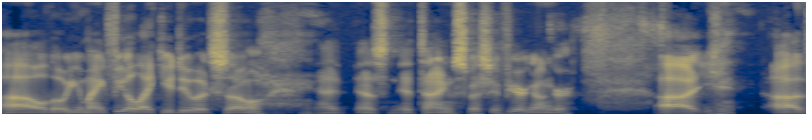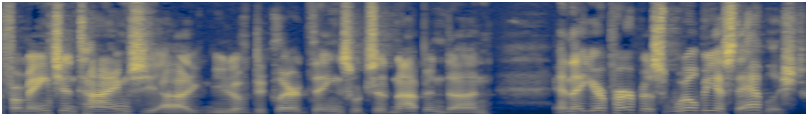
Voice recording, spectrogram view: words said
uh, although you might feel like you do it so at, at times, especially if you're younger. Uh, uh, from ancient times, uh, you have declared things which have not been done, and that your purpose will be established.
